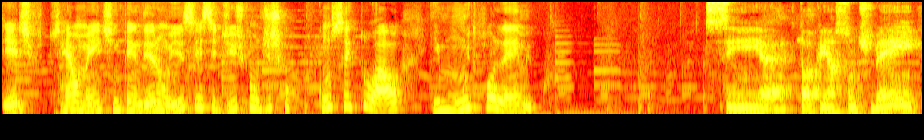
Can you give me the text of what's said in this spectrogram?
eles realmente entenderam isso e esse disco é um disco conceitual e muito polêmico. Sim, é, toca em assuntos bem.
